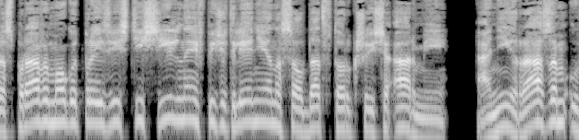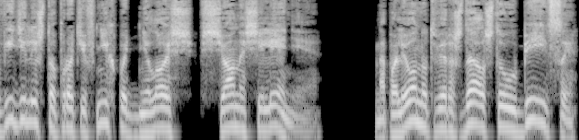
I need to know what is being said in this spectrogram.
расправы могут произвести сильное впечатление на солдат вторгшейся армии, они разом увидели, что против них поднялось все население. Наполеон утверждал, что убийцы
